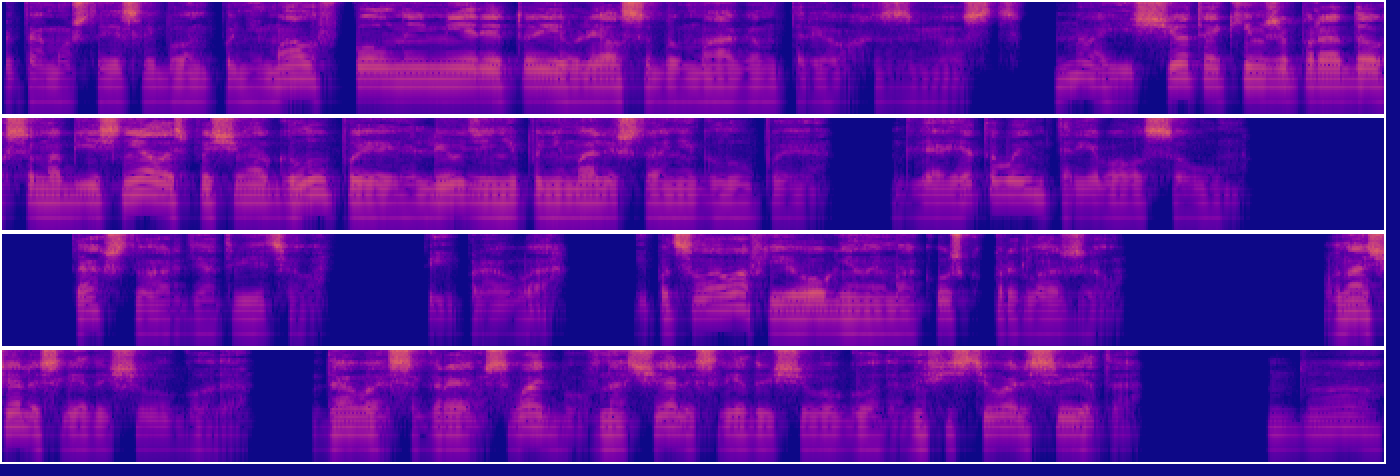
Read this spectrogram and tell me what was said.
Потому что если бы он понимал в полной мере, то являлся бы магом трех звезд. Ну а еще таким же парадоксом объяснялось, почему глупые люди не понимали, что они глупые. Для этого им требовался ум. Так что Арди ответил, «Ты права», и, поцеловав ее огненную макушку, предложил. «В начале следующего года. Давай сыграем свадьбу в начале следующего года, на фестиваль света». «Да.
